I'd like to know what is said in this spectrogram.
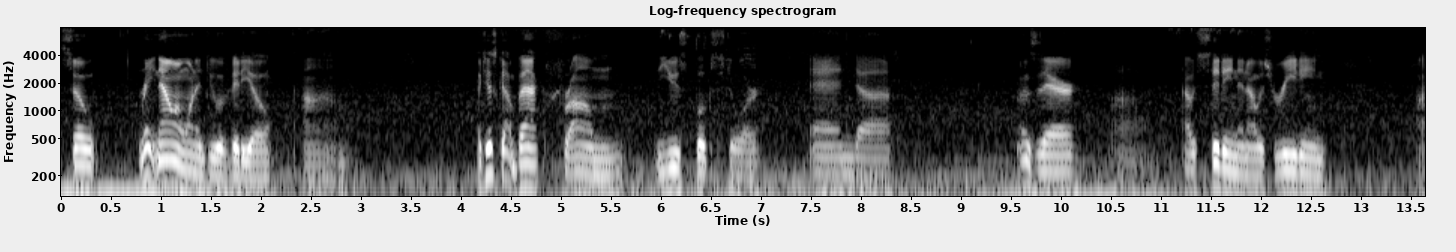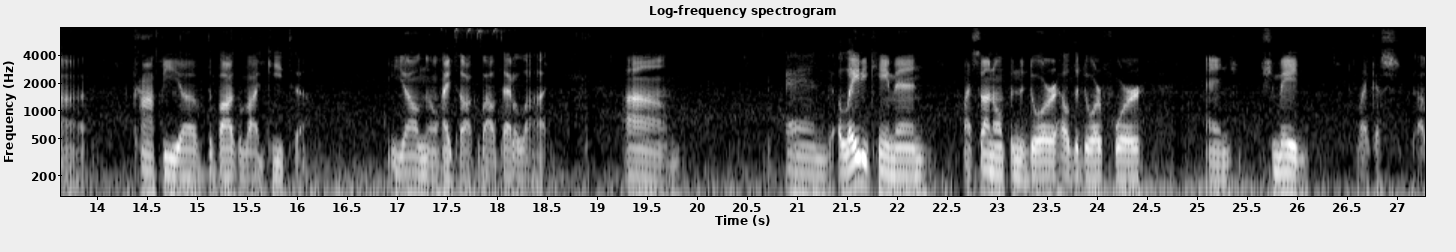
So right now I want to do a video. Um, I just got back from the used bookstore and uh, I was there. Uh, I was sitting and I was reading uh, copy of the Bhagavad Gita. Y'all know I talk about that a lot. Um, and a lady came in. My son opened the door, held the door for her, and she made like a, a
